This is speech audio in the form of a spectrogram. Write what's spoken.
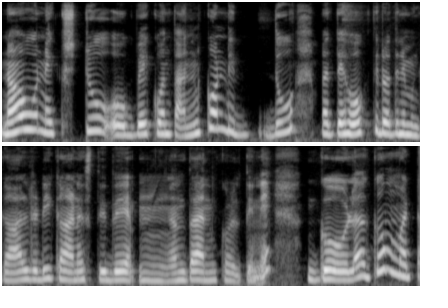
ನಾವು ನೆಕ್ಸ್ಟು ಹೋಗಬೇಕು ಅಂತ ಅಂದ್ಕೊಂಡಿದ್ದು ಮತ್ತು ಹೋಗ್ತಿರೋದು ನಿಮ್ಗೆ ಆಲ್ರೆಡಿ ಕಾಣಿಸ್ತಿದೆ ಅಂತ ಅಂದ್ಕೊಳ್ತೀನಿ ಗೋಳಗುಮ್ಮಟ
